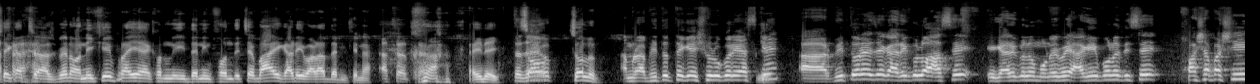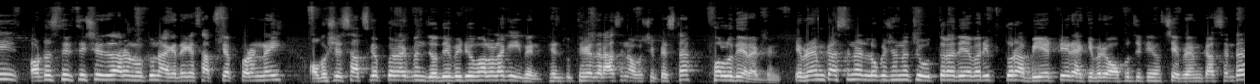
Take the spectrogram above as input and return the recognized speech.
সেক্ষেত্রে আসবেন অনেকেই প্রায় এখন ইদানিং ফোন দিচ্ছে ভাই গাড়ি ভাড়া দেন কিনা? আচ্ছা আচ্ছা। এইটাই। তো যাই হোক, চলুন। আমরা ভিতর থেকে শুরু করি আজকে। আর ভিতরে যে গাড়িগুলো আছে এই গাড়িগুলো মনির ভাই আগেই বলে দিছে পাশাপাশি অটো সিরিজে যারা নতুন আগে থেকে সাবস্ক্রাইব করেন নাই অবশ্যই সাবস্ক্রাইব করে রাখবেন। যদি ভিডিও ভালো লাগে ইভেন ফেসবুক থেকে যারা আছেন অবশ্যই পেজটা ফলো দিয়ে রাখবেন। ইব্রাহিম কার সেন্টার লোকেশন হচ্ছে উত্তরা দিয়াবাড়ি উত্তরা বিএটির একেবারে অপোজিটে হচ্ছে Ibrahim car centre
